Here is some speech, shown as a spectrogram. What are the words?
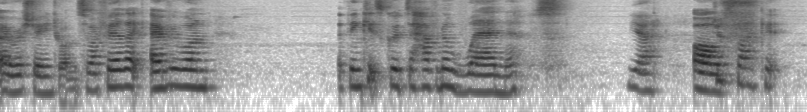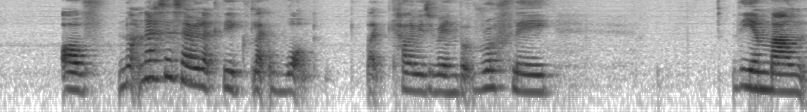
are a strange one, so I feel like everyone I think it's good to have an awareness Yeah. of Just like it. of not necessarily like the like what like calories are in, but roughly the amount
